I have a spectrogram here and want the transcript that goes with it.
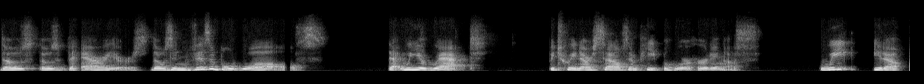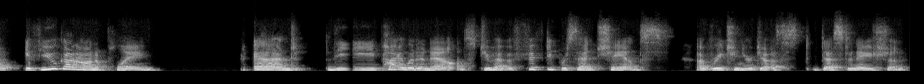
those those barriers those invisible walls that we erect between ourselves and people who are hurting us we, you know, if you got on a plane and the pilot announced you have a 50% chance of reaching your just destination,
